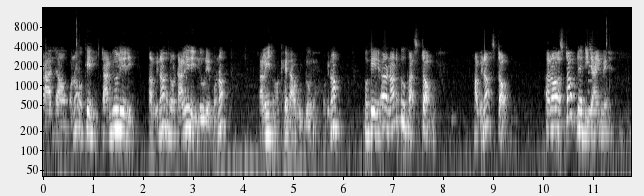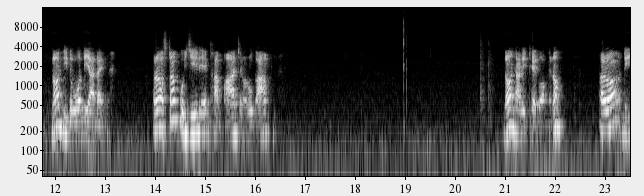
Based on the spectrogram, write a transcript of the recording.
ကားတောင်းပေါ့နော်โอเคဒါမျိုးလေးတွေဟုတ်ပြီနော်ကျွန်တော်ဒါလေးတွေလို့တယ်ပေါ့နော်ဒါလေးကျွန်တော်ထည့်ထားဖို့လို့တယ်ဟုတ်ပြီနော်โอเคအဲ့တော့နောက်တစ်ခုက stop ဟုတ်ပြီနော် stop အဲ့တော့ stop တဲ့ဒီတိုင်းပဲเนาะဒီသဘောတရားတိုင်းပဲအဲ့တော့ stop ကိုရေးတဲ့အခါမှာကျွန်တော်တို့က เนาะဒါလေးထည့်သွားမယ်เนาะအဲ့တော့ဒီ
